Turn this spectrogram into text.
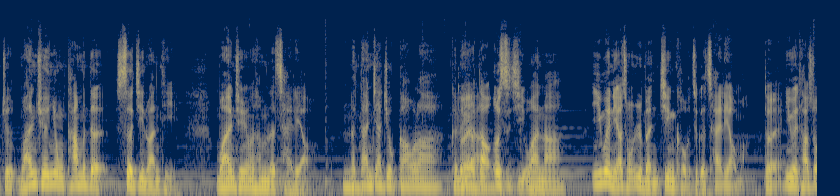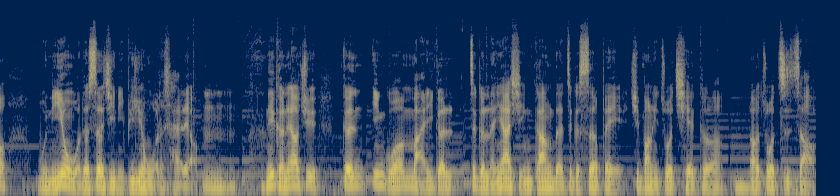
就完全用他们的设计软体，完全用他们的材料，那单价就高啦，可能要到二十几万啊，因为你要从日本进口这个材料嘛，对，因为他说。我你用我的设计，你必须用我的材料。嗯，你可能要去跟英国买一个这个冷压型钢的这个设备，去帮你做切割，然后做制造。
